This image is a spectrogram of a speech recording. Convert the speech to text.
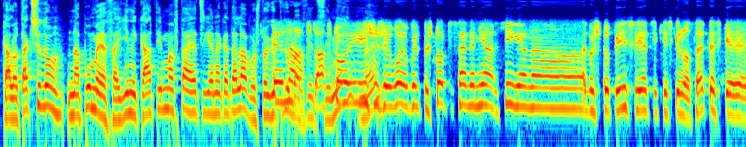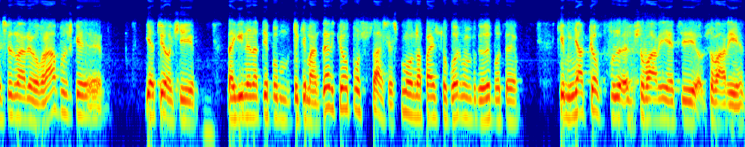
καλοτάξιδο, να πούμε θα γίνει κάτι με αυτά έτσι για να καταλάβω στο YouTube ε, αυτή τη στιγμή. Αυτό ναι. ίσως εγώ ευελπιστώ ότι θα είναι μια αρχή για να ευαισθητοποιήσει έτσι και σκηνοθέτες και σεναριογράφους και γιατί όχι να γίνει ένα τύπο ντοκιμαντέρ και όπως φτάσει ας πούμε να πάει στον κόσμο με οποιοδήποτε και μια πιο σοβαρή έτσι, σοβαρή.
